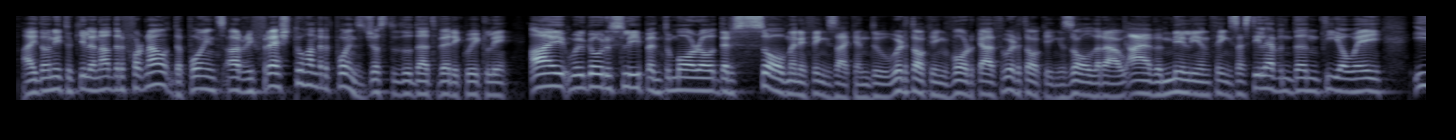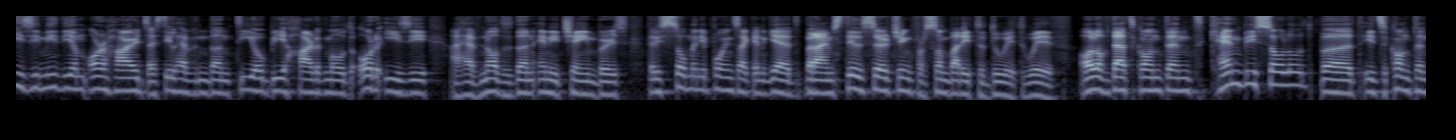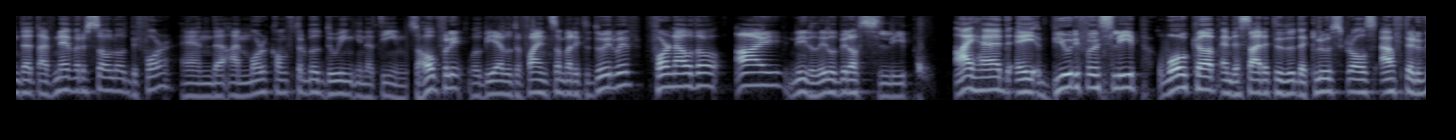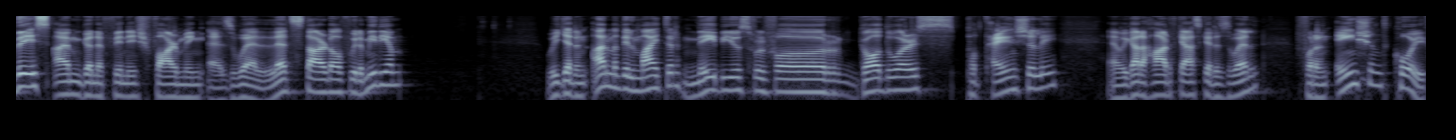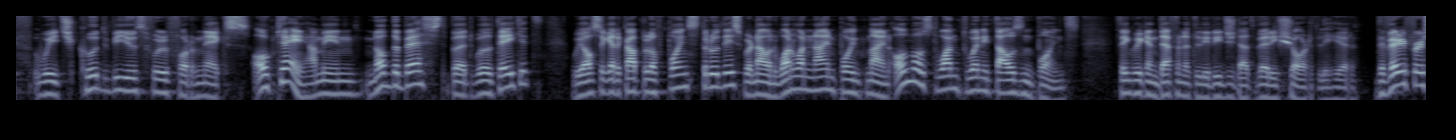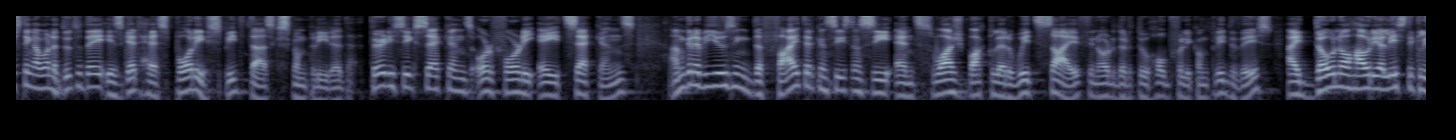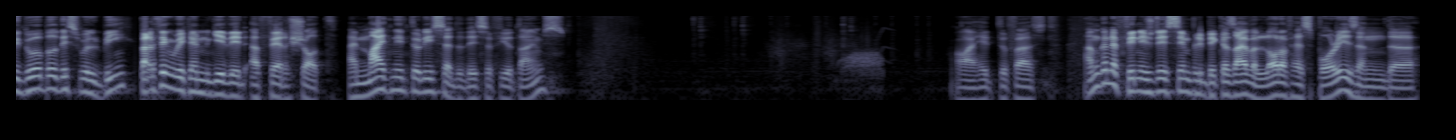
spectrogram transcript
I don't need to kill another for now. The points are refreshed, 200 points just to do that very quickly. I will go to sleep and tomorrow there's so many things I can do. We're talking Vorkath, we're talking Zulrah, I have a million things. I still haven't done TOA, easy, medium or hards. I still haven't done TOB hard mode or easy. I have not done any chambers. There is so many points I can get, but I'm still searching for somebody to do it with. All of that content can be soloed, but it's a content that I've never soloed before and uh, I'm more comfortable doing in a team. So hopefully we'll be able to find somebody to do it with. For now though, I need a little bit of sleep. I had a beautiful sleep, woke up and decided to do the clue scrolls. After this, I'm gonna finish farming as well. Let's start off with a medium. We get an Armadyl Mitre, maybe useful for God Wars, potentially. And we got a Hard Casket as well. For an Ancient Coif, which could be useful for next. Okay, I mean, not the best, but we'll take it. We also get a couple of points through this. We're now on 119.9, almost 120,000 points. Think we can definitely reach that very shortly here. The very first thing I want to do today is get Hespori speed tasks completed. 36 seconds or 48 seconds. I'm gonna be using the fighter consistency and swashbuckler with scythe in order to hopefully complete this. I don't know how realistically doable this will be, but I think we can give it a fair shot. I might need to reset this a few times. Oh, I hit too fast. I'm gonna finish this simply because I have a lot of Hesporis and uh,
